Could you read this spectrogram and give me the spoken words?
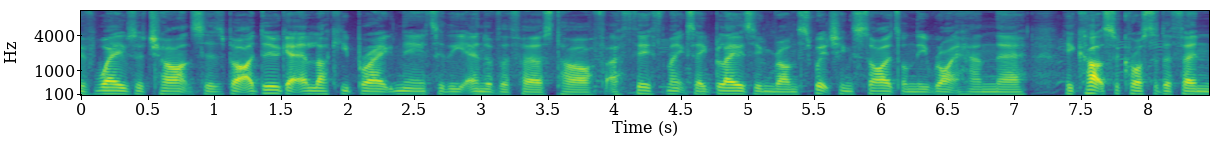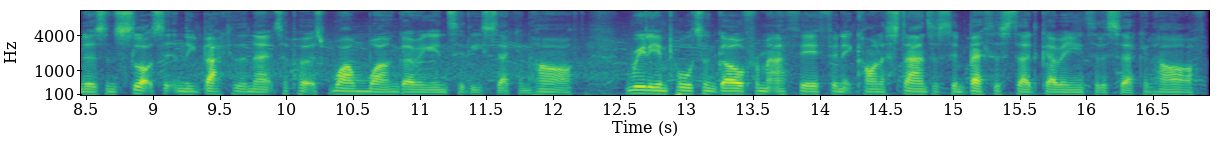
with waves of chances, but I do get a lucky break near to the end of the first half. Afif makes a blazing run, switching sides on the right hand there. He cuts across the defenders and slots it in the back of the net to put us 1-1 going into the second half. Really important goal from Afif and it kind of stands us in better stead going into the second half.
